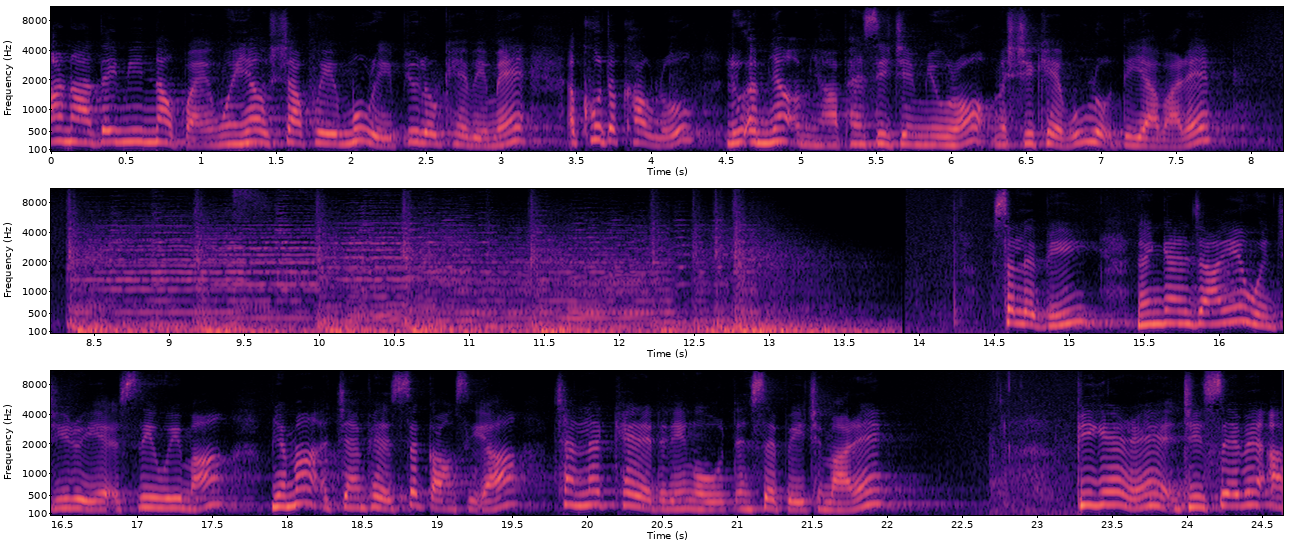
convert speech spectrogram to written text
အာဏာသိမ်းပြီးနောက်ပိုင်းဝင်ရောက်ရှာဖွေမှုတွေပြုလုပ်ခဲ့ပေမဲ့အခုတစ်ခေါက်လိုလူအမြောက်အများဖမ်းဆီးခြင်းမျိုးတော့မရှိခဲ့ဘူးလို့သိရပါဗျ။ ဆက်လက်ပြီးနိုင်ငံသားရေးဝန်ကြီးတွေရဲ့အစည်းအဝေးမှာမြမအကြံဖက်စက်ကောင်စီအားခြံလက်ခဲ့တဲ့တဲ့ရင်ကိုတင်ဆက်ပေးချင်ပါတယ်။ ပြီးခဲ့တဲ့ G7 အာ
